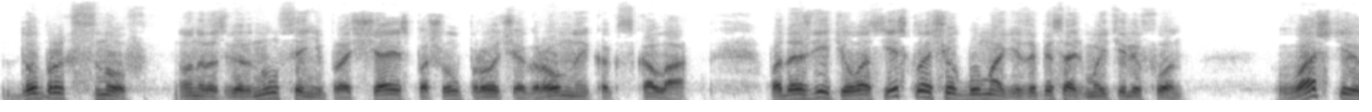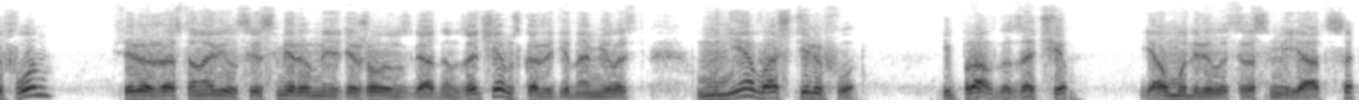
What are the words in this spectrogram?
Добрых снов. Он развернулся и, не прощаясь, пошел прочь, огромный, как скала. Подождите, у вас есть клочок бумаги записать мой телефон? Ваш телефон? Сережа остановился и смерил меня тяжелым взглядом. Зачем, скажите на милость, мне ваш телефон? И правда, зачем? Я умудрилась рассмеяться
